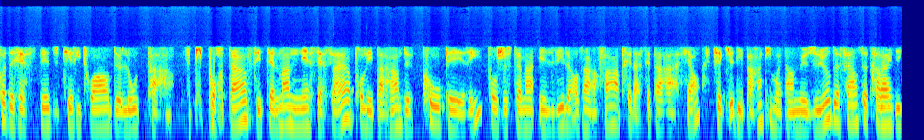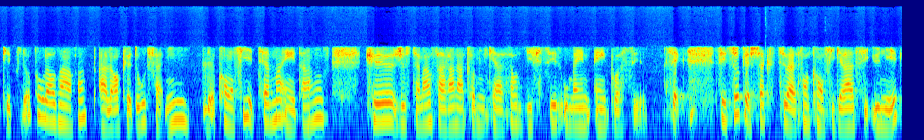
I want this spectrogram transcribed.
pas de respect du territoire de l'autre parent. Puis pourtant, c'est tellement nécessaire pour les parents de coopérer pour justement élever leurs enfants après la séparation. Fait qu'il y a des parents qui vont être en mesure de faire ce travail d'équipe-là pour leurs enfants, alors que d'autres familles, le conflit est tellement intense que justement, ça rend la communication difficile ou même impossible. C'est sûr que chaque situation de conflit grave, c'est unique,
